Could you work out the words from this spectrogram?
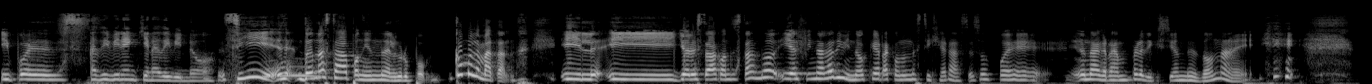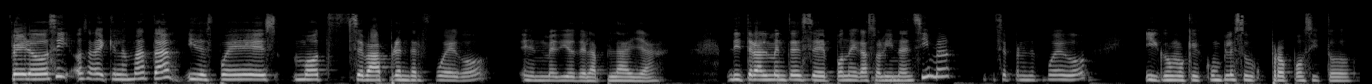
Y pues... Adivinen quién adivinó. Sí, eh, Donna estaba poniendo en el grupo, ¿cómo lo matan? Y, y yo le estaba contestando y al final adivinó que era con unas tijeras. Eso fue una gran predicción de Donna, ¿eh? Pero sí, o sea, de que la mata y después Mott se va a prender fuego en medio de la playa. Literalmente se pone gasolina encima, se prende fuego y como que cumple su propósito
